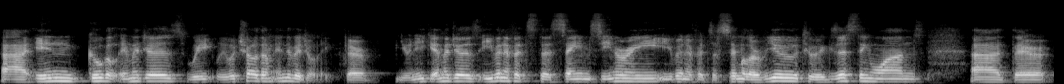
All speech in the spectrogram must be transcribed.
Uh, in Google Images, we, we would show them individually. They're unique images, even if it's the same scenery, even if it's a similar view to existing ones, uh, they're,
